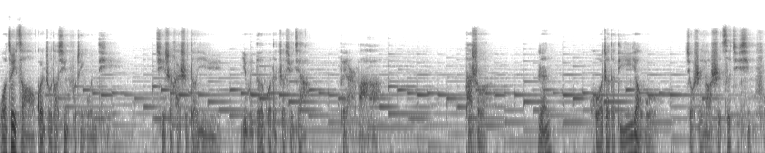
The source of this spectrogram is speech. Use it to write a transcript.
我最早关注到幸福这个问题，其实还是得益于一位德国的哲学家费尔巴哈。他说：“人。”活着的第一要务，就是要使自己幸福。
